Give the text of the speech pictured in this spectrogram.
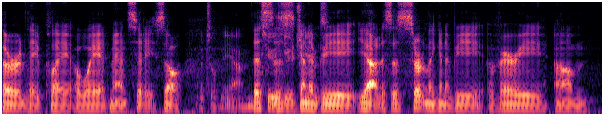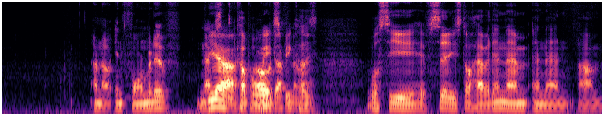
3rd they play away at Man City. So which will be yeah, this is going to be yeah, this is certainly going to be a very um, I don't know informative next Yeah. couple Oh, weeks definitely. because we'll see if City still have it in them, and then um,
